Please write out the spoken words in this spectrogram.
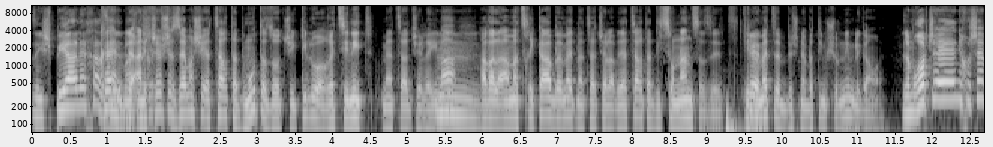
זה השפיע עליך? כן, אני ש- חושב שזה מה שיצר את הדמות הזאת, שהיא כאילו רצינית מהצד של האימא, Mm. אבל המצחיקה באמת מהצד של... זה יצר את הדיסוננס הזה. כי כן. באמת זה בשני בתים שונים לגמרי. למרות שאני חושב,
